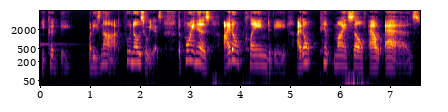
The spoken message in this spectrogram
He could be but he's not. Who knows who he is? The point is, I don't claim to be, I don't pimp myself out as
